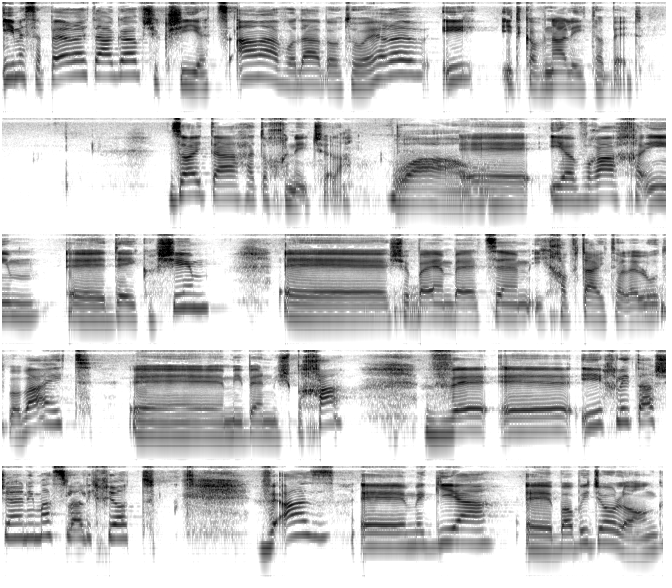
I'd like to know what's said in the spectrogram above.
היא מספרת אגב שכשהיא יצאה מהעבודה באותו ערב, היא התכוונה להתאבד. זו הייתה התוכנית שלה. וואו. היא עברה חיים די קשים, שבהם בעצם היא חוותה התעללות בבית. מבן משפחה, והיא החליטה שנמאס לה לחיות. ואז מגיע בובי ג'ו לונג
